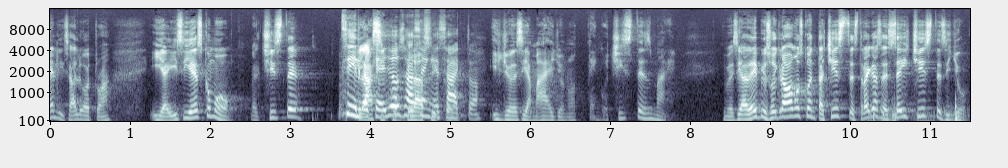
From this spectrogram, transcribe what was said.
él y sale otro. ¿ah? Y ahí sí es como el chiste. Sí, lo que clásico, ellos hacen, clásico. exacto. Y yo decía, mae, yo no tengo chistes, mae. Y me decía, David, hoy grabamos cuentachistes, tráigase seis chistes. Y yo,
